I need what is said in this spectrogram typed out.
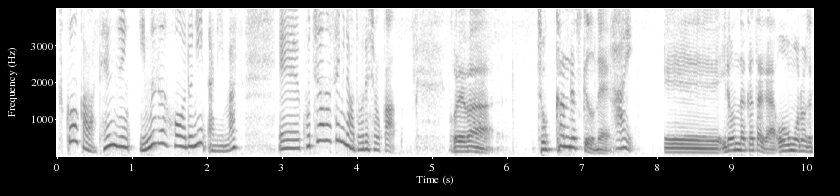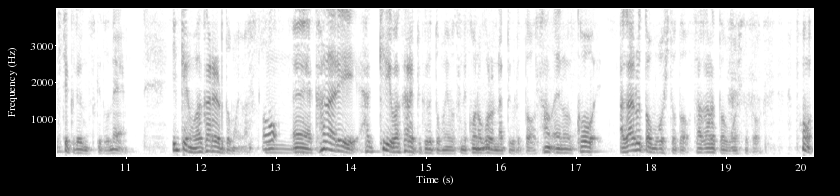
福岡は天神イムズホールになります。えー、こちらのセミナーはどうでしょうか？これは直感ですけどね。はい。えー、いろんな方が大物が来てくれるんですけどね。意見分かれると思います。えー、かなりはっきり分かれてくると思いますね。この頃になってくると。さあのこう、上がると思う人と下がると思う人と。もう、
